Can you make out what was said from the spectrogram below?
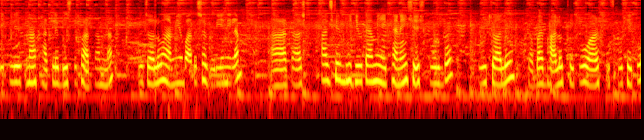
দেখলে, না থাকলে বুঝতে পারতাম না। তো চলো, আমিও বাতাসা ঘুরিয়ে নিলাম। আর তার আজকের ভিডিওটা আমি এখানেই শেষ করব। তো চলো, সবাই ভালো থেকো আর সুস্থ থেকো।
